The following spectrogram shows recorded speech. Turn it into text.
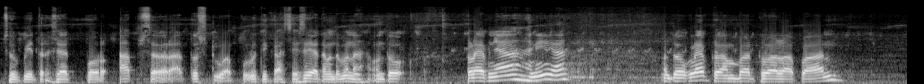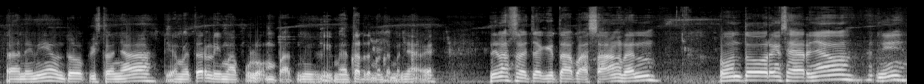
Jupiter Z Power Up 123 cc ya teman-teman. Nah, untuk klepnya ini ya, untuk klep 2428 dan ini untuk pistonnya diameter 54 mm teman-teman ya. Ini langsung saja kita pasang dan untuk ring sehernya ini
